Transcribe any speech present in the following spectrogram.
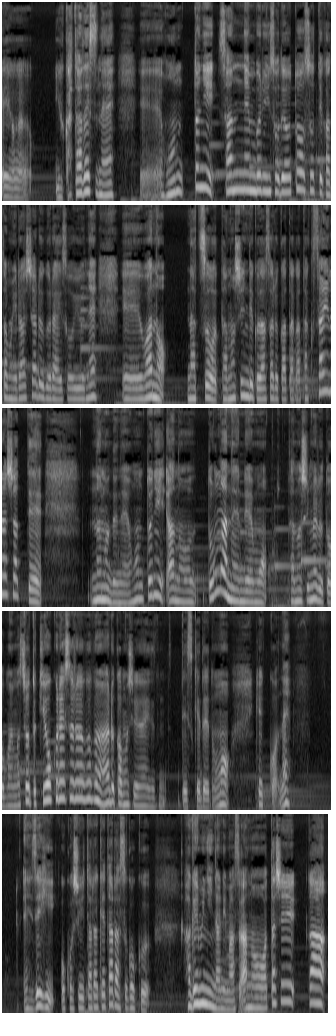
えー、浴衣ですね、えー、本当に3年ぶりに袖を通すって方もいらっしゃるぐらいそういうね、えー、和の夏を楽しんでくださる方がたくさんいらっしゃってなのでね本当にあのどんな年齢も楽しめると思います。ちょっと気遅れする部分あるかもしれないですけれども結構ね、えー、ぜひお越しいただけたらすごく励みになります。あの、私が、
